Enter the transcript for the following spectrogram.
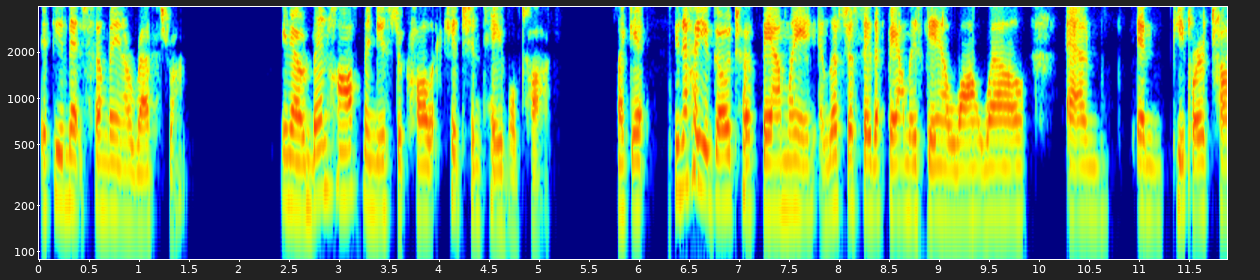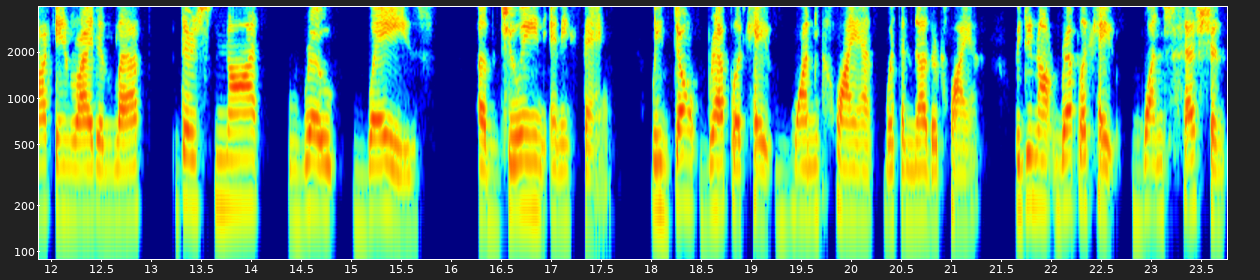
if you met somebody in a restaurant. You know, Lynn Hoffman used to call it kitchen table talk. Like it, you know how you go to a family and let's just say the family's getting along well and and people are talking right and left. There's not rote ways of doing anything. We don't replicate one client with another client. We do not replicate one session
